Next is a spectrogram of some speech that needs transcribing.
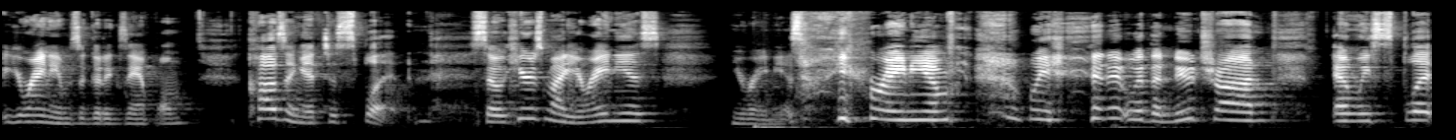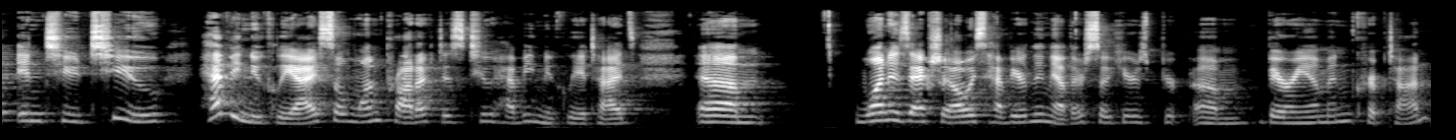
uranium is a good example, causing it to split. So here's my Uranus, Uranus, uranium. We hit it with a neutron and we split into two heavy nuclei. So one product is two heavy nucleotides. Um, one is actually always heavier than the other. So here's um, barium and krypton.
